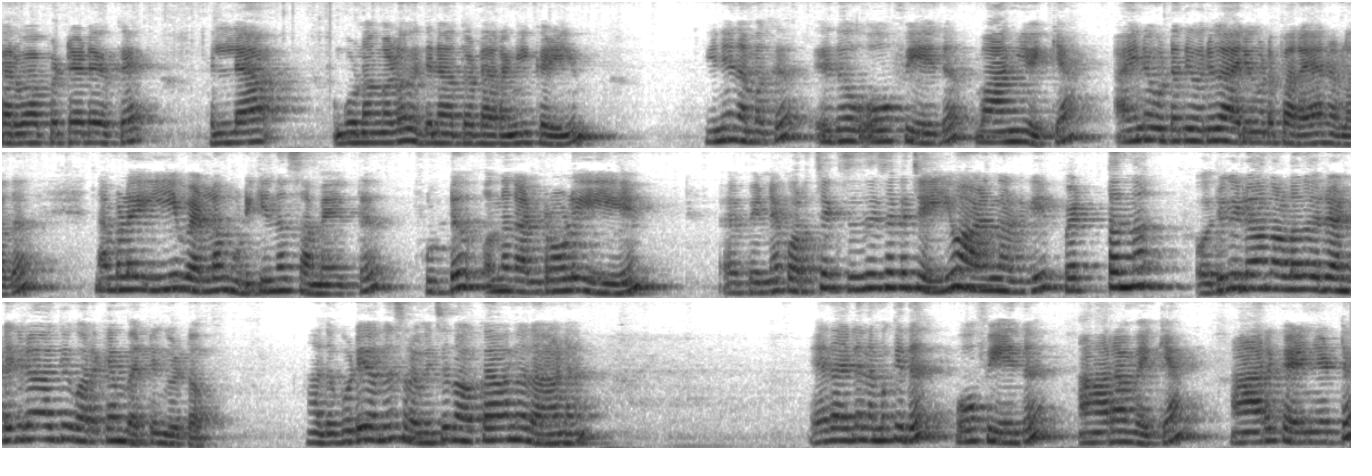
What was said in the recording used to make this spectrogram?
കറുവാപ്പട്ടയുടെയും ഒക്കെ എല്ലാ ഗുണങ്ങളും ഇതിനകത്തോട്ട് ഇറങ്ങിക്കഴിയും. ഇനി നമുക്ക് ഇത് ഓഫ് ചെയ്ത് വാങ്ങി വയ്ക്കാം. അതിന്റെ കൂട്ടത്തിൽ ഒരു കാര്യം കൂടെ പറയാനുള്ളത്. നമ്മൾ ഈ വെള്ളം കുടിക്കുന്ന സമയത്ത് ഫുഡ് ഒന്ന് കൺട്രോൾ ചെയ്യുകയും പിന്നെ കുറച്ച് എക്സസൈസ് ഒക്കെ ചെയ്യുവാണെന്നുണ്ടെങ്കിൽ പെട്ടെന്ന് ഒരു കിലോ എന്നുള്ളത് ഒരു രണ്ട് കിലോ ആക്കി കുറയ്ക്കാൻ പറ്റും കേട്ടോ. അതുകൂടി ഒന്ന് ശ്രമിച്ച് നോക്കാവുന്നതാണ്. ഏതായാലും നമുക്കിത് ഓഫ് ചെയ്ത് ആറാൻ വയ്ക്കാം ആറ് കഴിഞ്ഞിട്ട്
